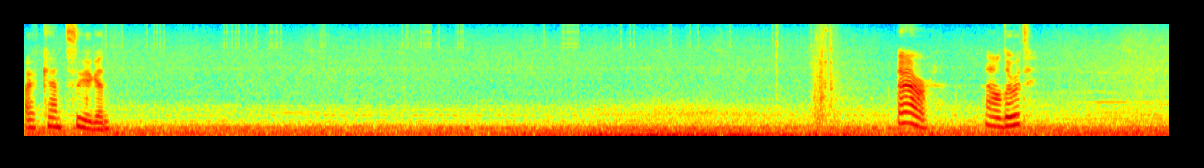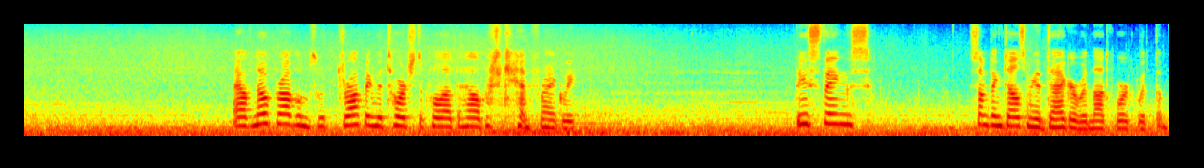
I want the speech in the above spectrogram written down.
I can't see again. There! That'll do it. I have no problems with dropping the torch to pull out the halberd again, frankly. These things... Something tells me a dagger would not work with them.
